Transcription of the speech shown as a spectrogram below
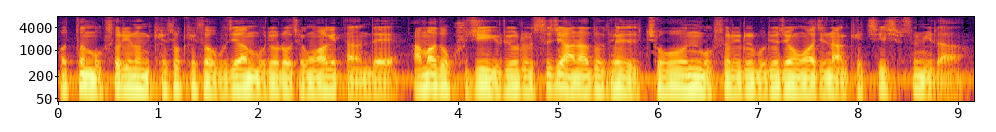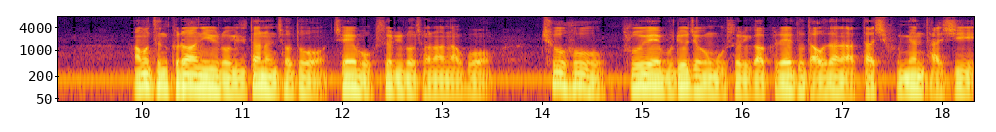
어떤 목소리는 계속해서 무제한 무료로 제공하겠다는데 아마도 굳이 유료를 쓰지 않아도 될 좋은 목소리를 무료 제공하지는 않겠지 싶습니다. 아무튼 그러한 이유로 일단은 저도 제 목소리로 전환하고 추후 브루의 무료 제공 목소리가 그래도 나오다 낫다 싶으면 다시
